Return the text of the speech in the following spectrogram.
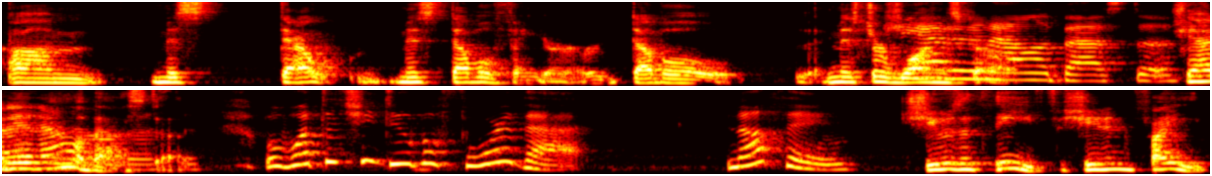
um Miss Doubt Miss Doublefinger or Double Mr. She One's had it in. Alabasta. She had it in Alabasta. But what did she do before that? Nothing. She was a thief. She didn't fight.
